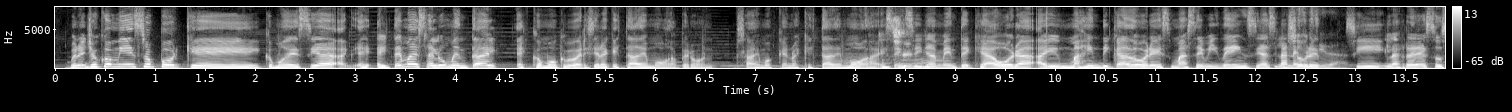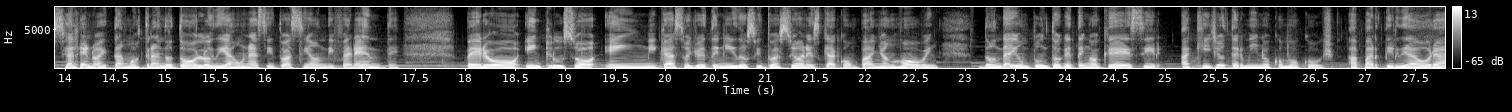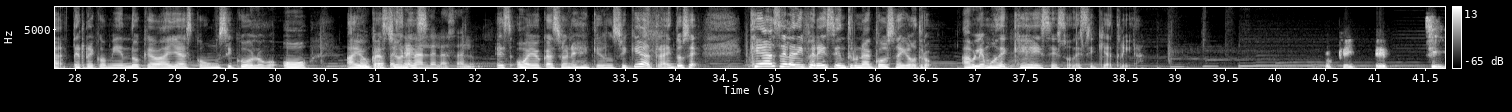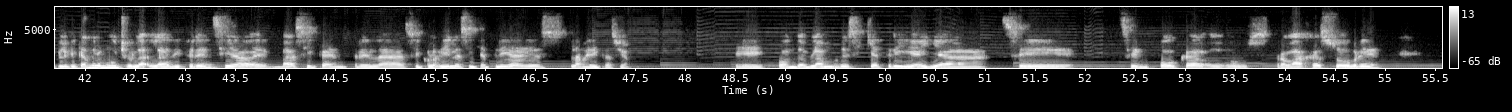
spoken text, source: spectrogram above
Bueno, yo comienzo porque, como decía, el tema de salud mental es como que me pareciera que está de moda, pero sabemos que no es que está de moda, es sencillamente que ahora hay más indicadores, más evidencias y sobre sí, las redes sociales nos están mostrando todos los días una situación diferente. Pero incluso en mi caso yo he tenido situaciones que acompaño a un joven donde hay un punto que tengo que decir, aquí yo termino como coach, a partir de ahora te recomiendo que vayas con un psicólogo o hay un ocasiones profesional de la salud. Es, o hay ocasiones en que es un psiquiatra. Entonces, ¿qué hace la diferencia entre una cosa y otra? Hablemos de qué es eso de psiquiatría. Ok, eh, simplificándolo mucho, la, diferencia eh, básica entre la psicología y la psiquiatría es la medicación. Eh, cuando hablamos de psiquiatría ya se, se enfoca o, trabaja sobre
